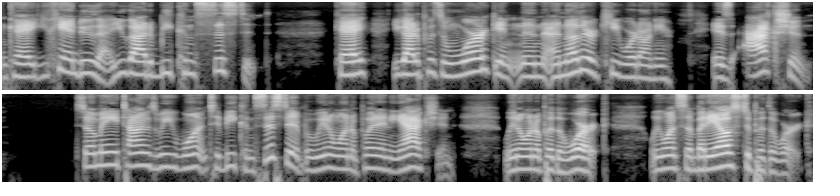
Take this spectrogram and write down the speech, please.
Okay. You can't do that. You got to be consistent. Okay. You got to put some work in. And another keyword on here is action. So many times we want to be consistent, but we don't want to put any action. We don't want to put the work. We want somebody else to put the work.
